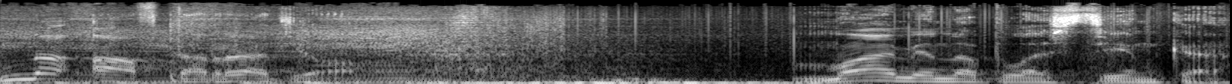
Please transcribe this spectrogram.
на Авторадио. «Мамина пластинка».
